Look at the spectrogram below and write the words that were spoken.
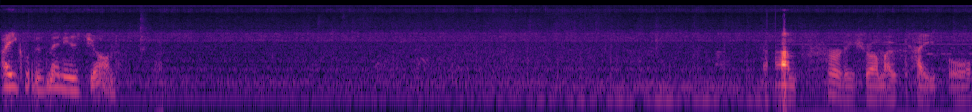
I equaled as many as John. I'm pretty sure I'm okay for.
